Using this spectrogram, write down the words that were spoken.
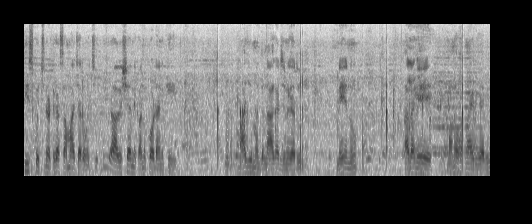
తీసుకొచ్చినట్టుగా సమాచారం వచ్చింది. ఆ విషయాన్ని కనుక్కోవడానికి మాజీ మంత్రి నాగార్జున గారు నేను అలాగే మనోహర్ నాయుడు గారు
